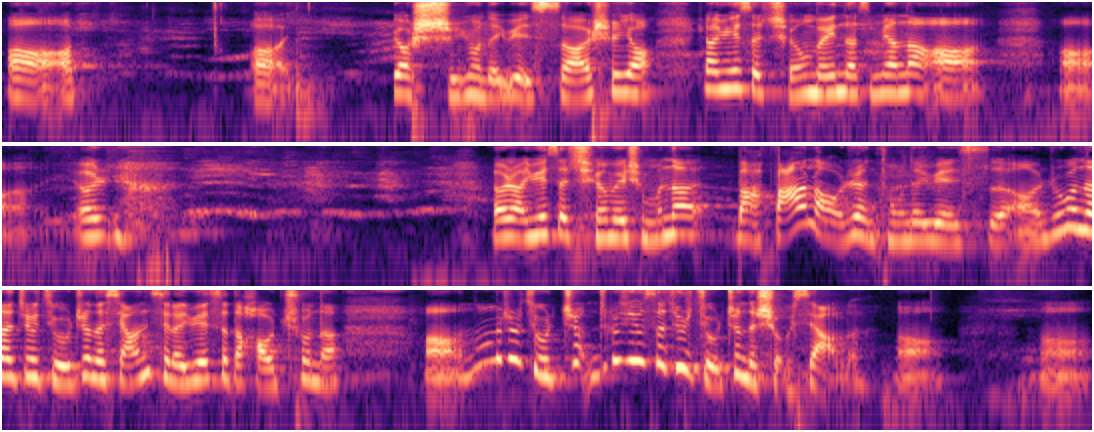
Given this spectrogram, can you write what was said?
啊啊，要使用的约瑟，而是要让约瑟成为呢怎么样呢？啊啊，要要让约瑟成为什么呢？把法老认同的约瑟啊。如果呢，这个九正呢想起了约瑟的好处呢，啊，那么这九正这个约瑟就是九正的手下了啊，啊，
